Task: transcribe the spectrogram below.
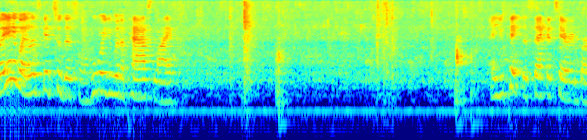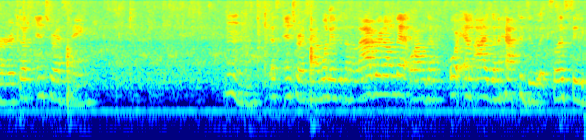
But anyway, let's get to this one. Who are you in a past life? And you picked the secretary bird. That's interesting. Hmm, that's interesting. I wonder if you're gonna elaborate on that, or I'm gonna, or am I gonna have to do it? So let's see.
